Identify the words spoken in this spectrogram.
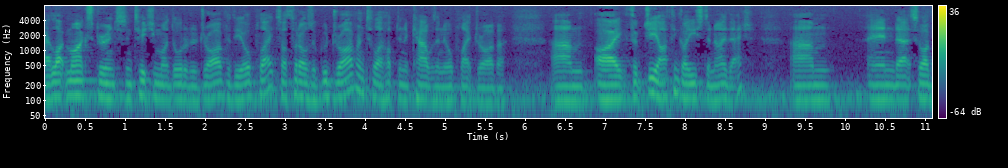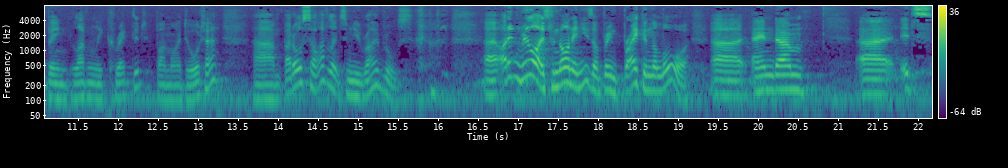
uh, like my experience in teaching my daughter to drive with the L plates, I thought I was a good driver until I hopped in a car with an L plate driver. Um, I thought, gee, I think I used to know that. Um, and uh, so I've been lovingly corrected by my daughter. Um, but also, I've learnt some new road rules. uh, I didn't realise for 19 years I've been breaking the law. Uh, and um, uh, it's,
